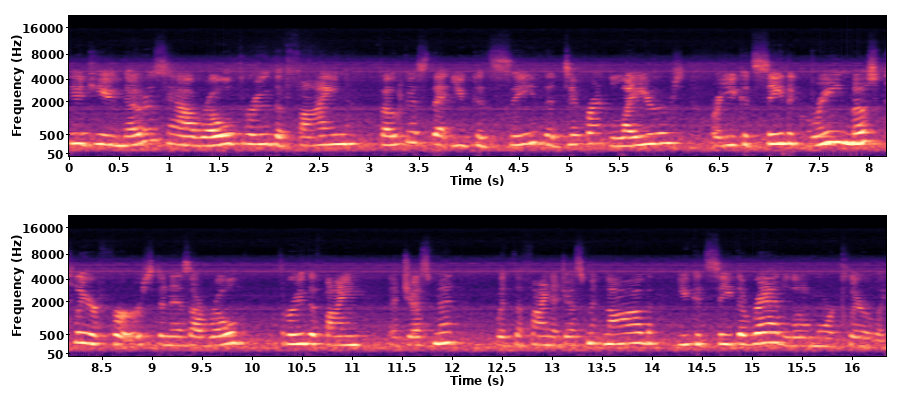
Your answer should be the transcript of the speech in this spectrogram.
Did you notice how I rolled through the fine focus that you could see the different layers or you could see the green most clear first and as I rolled through the fine adjustment with the fine adjustment knob you could see the red a little more clearly.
